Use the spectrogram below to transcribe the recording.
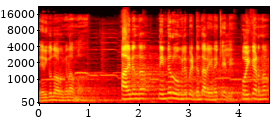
എനിക്കൊന്ന് ഉറങ്ങണം അമ്മ. അതിനെന്താ? നിന്റെ റൂമിൽ ബെഡും തലയിണക്കല്ലേ പോയി കിടന്നോ.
